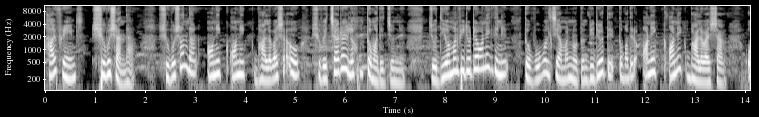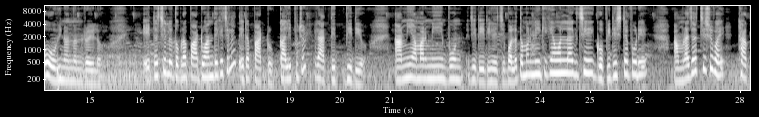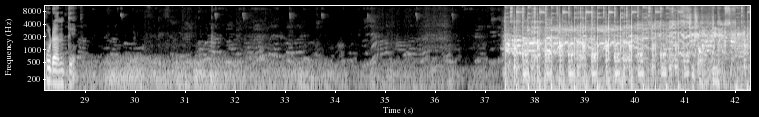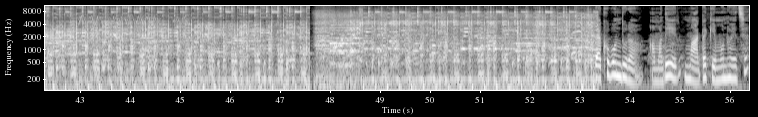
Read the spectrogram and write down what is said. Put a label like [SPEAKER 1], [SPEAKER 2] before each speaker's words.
[SPEAKER 1] Hi friends, শুভ সন্ধ্যা। শুভ সন্ধ্যার অনেক অনেক ভালোবাসা ও শুভেচ্ছা রইল তোমাদের জন্য। যদিও আমার ভিডিওটা অনেক দিনের, তবুও বলছি আমার নতুন ভিডিওতে তোমাদের অনেক অনেক ভালোবাসা ও অভিনন্দন রইল। এটা ছিল তোমরা পার্ট ওয়ান দেখেছিলে? এটা পার্ট টু কালী পুজোর রাতের ভিডিও আমি, আমার মেয়ে, বোন যে রেডি হয়েছে। বলো তোমার মেয়েকে কেমন লাগছে? গোপী ড্রেসটা পরে আমরা যাচ্ছি সবাই ঠাকুর আনতে। দেখো বন্ধুরা, আমাদের মাটা কেমন হয়েছে?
